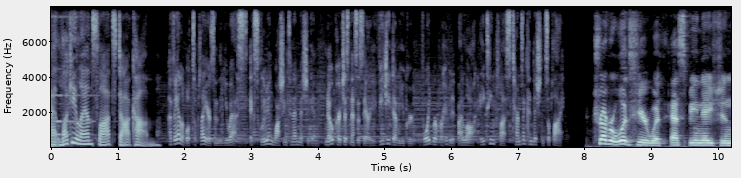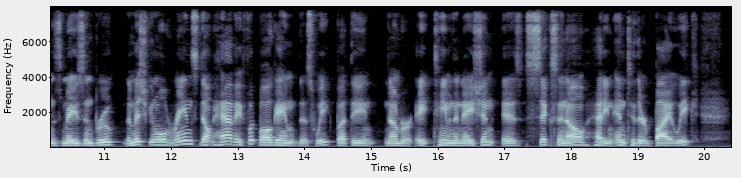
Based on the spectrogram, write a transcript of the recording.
at LuckyLandSlots.com. Available to players in the U.S., excluding Washington and Michigan. No purchase necessary. VGW Group. Void where prohibited by law. 18 plus. Terms and conditions apply. Trevor Woods here with SB Nation's Maize n Brew. The Michigan Wolverines don't have a football game this week, but the number eight team in the nation is 6 0 heading into their bye week.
